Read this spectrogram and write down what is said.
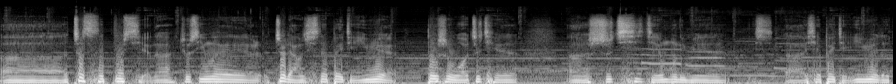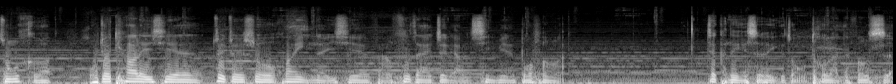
呃，这次不写呢，就是因为这两期的背景音乐都是我之前呃十期节目里面呃一些背景音乐的综合，我就挑了一些最最受欢迎的一些，反复在这两期里面播放了。这可能也是一种偷懒的方式，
